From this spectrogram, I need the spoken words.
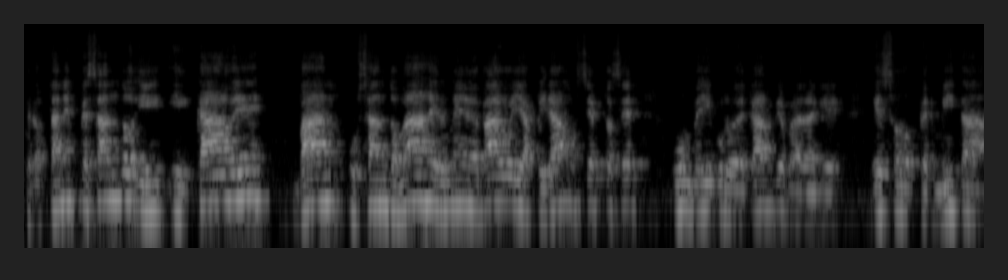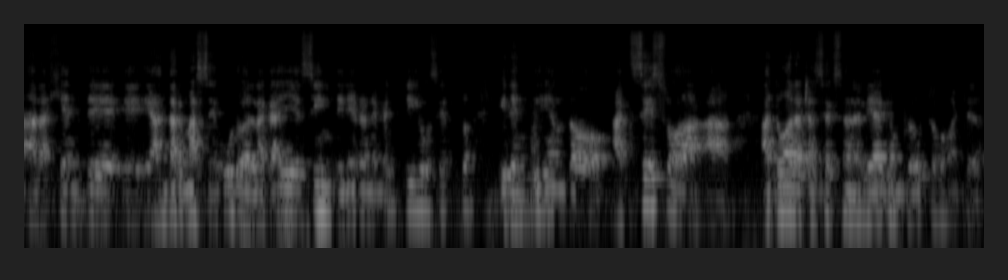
pero están empezando y cada vez van usando más el medio de pago y aspiramos, ¿cierto?, a ser un vehículo de cambio para que eso permita a la gente eh, andar más seguro en la calle sin dinero en efectivo, ¿cierto? Y teniendo acceso a, toda la transaccionalidad que un producto como este da.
